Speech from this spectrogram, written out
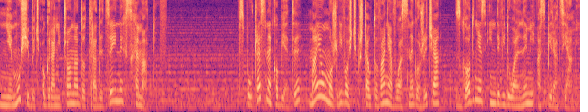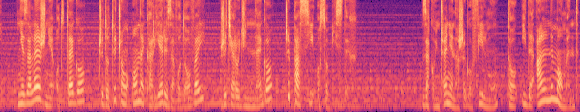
nie musi być ograniczona do tradycyjnych schematów. Współczesne kobiety mają możliwość kształtowania własnego życia zgodnie z indywidualnymi aspiracjami, niezależnie od tego, czy dotyczą one kariery zawodowej, życia rodzinnego czy pasji osobistych. Zakończenie naszego filmu to idealny moment,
